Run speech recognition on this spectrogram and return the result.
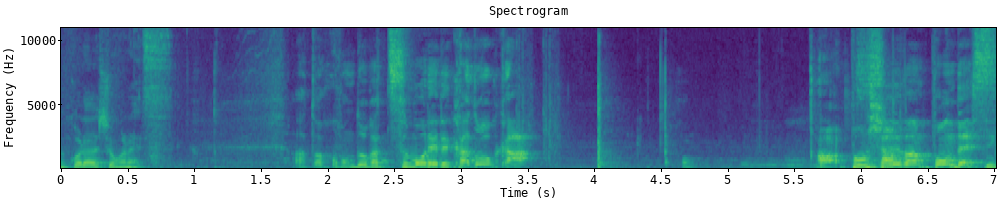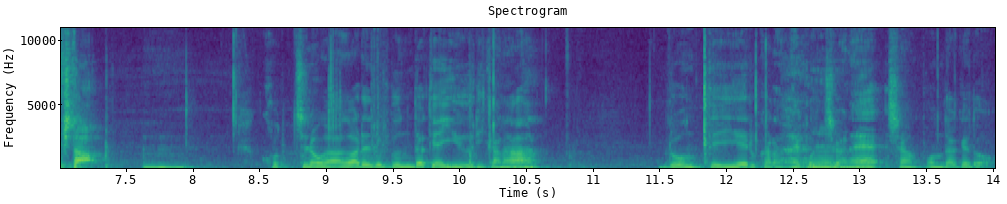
ん。これはしょうがないです。あとは近藤が積もれるかどうか。あポンした。終盤ポンです。できた。こっちのが上がれる分だけ有利かな。ロンって言えるからねこっちはね。シャンポンだけど。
